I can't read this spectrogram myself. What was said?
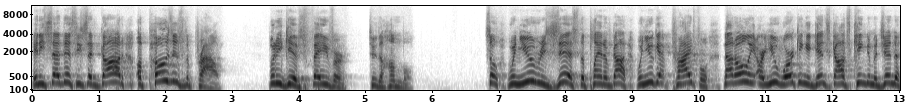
And he said this He said, God opposes the proud, but he gives favor to the humble. So when you resist the plan of God, when you get prideful, not only are you working against God's kingdom agenda,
